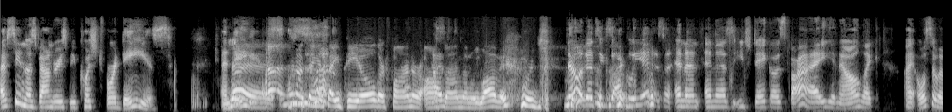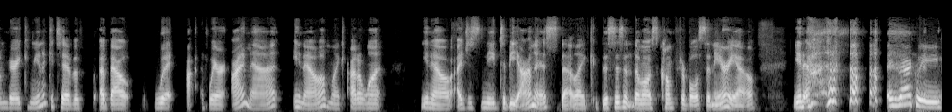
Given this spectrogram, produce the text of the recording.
I've seen those boundaries be pushed for days and right. days. We're not saying it's ideal or fun or awesome, I've, and we love it. We're just, no, that's exactly it. And then, and as each day goes by, you know, like I also am very communicative of, about what where I'm at. You know, I'm like, I don't want you know i just need to be honest that like this isn't the most comfortable scenario you know? Exactly.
